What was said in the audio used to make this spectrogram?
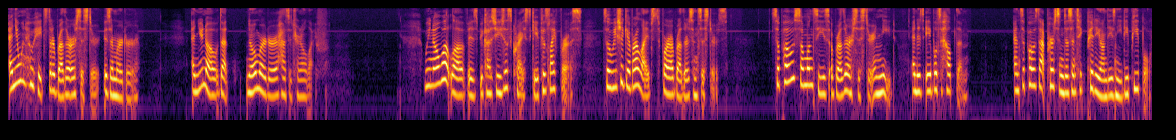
Anyone who hates their brother or sister is a murderer. And you know that no murderer has eternal life. We know what love is because Jesus Christ gave his life for us, so we should give our lives for our brothers and sisters. Suppose someone sees a brother or sister in need and is able to help them. And suppose that person doesn't take pity on these needy people.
